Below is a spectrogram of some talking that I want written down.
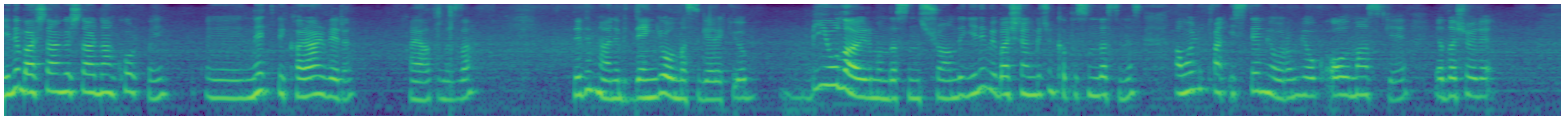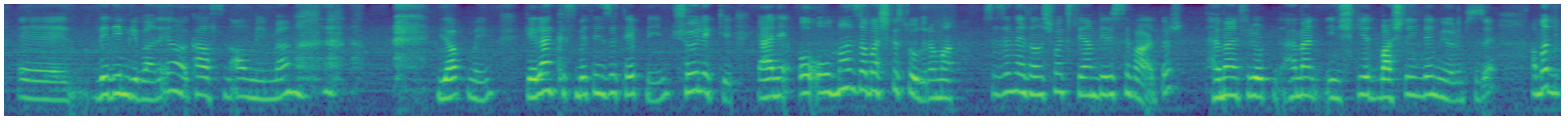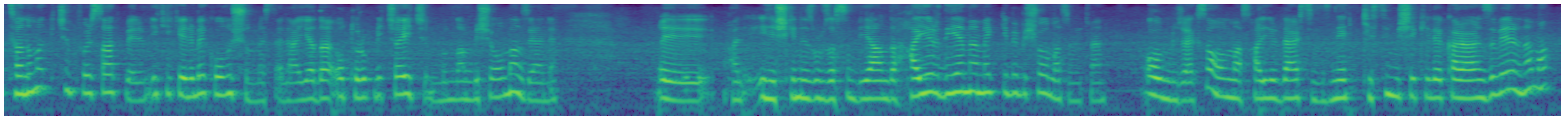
Yeni başlangıçlardan korkmayın. Ee, net bir karar verin hayatınızda. Dedim ya hani bir denge olması gerekiyor. Bir yol ayrımındasınız şu anda. Yeni bir başlangıcın kapısındasınız. Ama lütfen istemiyorum, yok olmaz ki ya da şöyle e, dediğim gibi hani "Ya kalsın almayayım ben. Yapmayın. Gelen kısmetinizi tepmeyin. Şöyle ki yani o olmaz başkası olur ama sizinle tanışmak isteyen birisi vardır. Hemen flört, hemen ilişkiye başlayın demiyorum size. Ama bir tanımak için fırsat verin. İki kelime konuşun mesela ya da oturup bir çay için. Bundan bir şey olmaz yani. Ee, hani ilişkiniz uzasın bir anda. Hayır diyememek gibi bir şey olmasın lütfen. Olmayacaksa olmaz. Hayır dersiniz. Net kesin bir şekilde kararınızı verin ama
